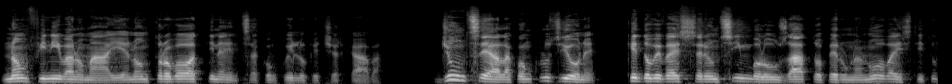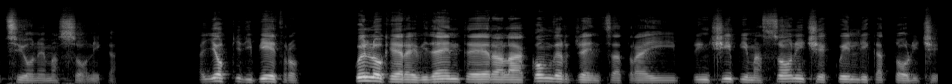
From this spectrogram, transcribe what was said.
non finivano mai e non trovò attinenza con quello che cercava. Giunse alla conclusione che doveva essere un simbolo usato per una nuova istituzione massonica. Agli occhi di Pietro quello che era evidente era la convergenza tra i principi massonici e quelli cattolici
